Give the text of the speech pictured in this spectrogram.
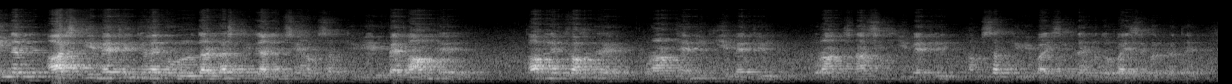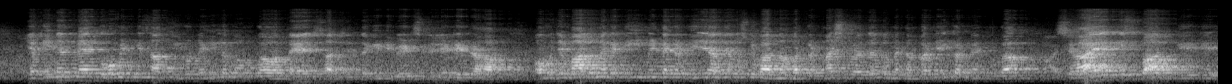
यकीनन आज की महफिल जो है नूरुल्लाह ट्रस्ट की जानब से हम सब के लिए पैगाम है। काबिल फ़ख्र है। कुरान फहमी की ये महफिल, कुरान शनासी की ये महफिल हम सब के लिए बाईस रहमत और बाईस बरकत है। यकीनन मैं दो मिनट के साथ तीनों नहीं लगाऊँगा और मैं सारी ज़िंदगी डिबेट से रिलेटेड रहा। और मुझे मालूम है कि तीन मिनट अगर दिए जाते हैं, उसके बाद नंबर कटना शुरू होता है तो मैं नंबर नहीं करने दूँगा। सिवाय इस बात के कि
